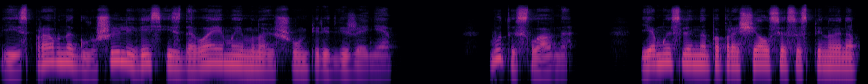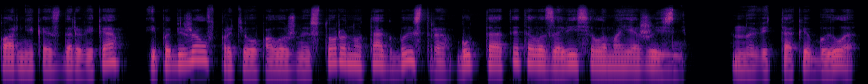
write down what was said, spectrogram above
и исправно глушили весь издаваемый мной шум передвижения. Вот и славно. Я мысленно попрощался со спиной напарника-здоровяка и побежал в противоположную сторону так быстро, будто от этого зависела моя жизнь. Но ведь так и было.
